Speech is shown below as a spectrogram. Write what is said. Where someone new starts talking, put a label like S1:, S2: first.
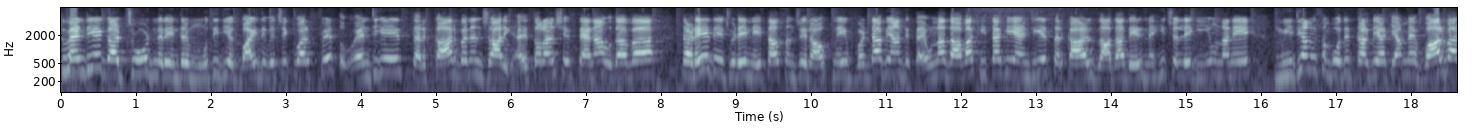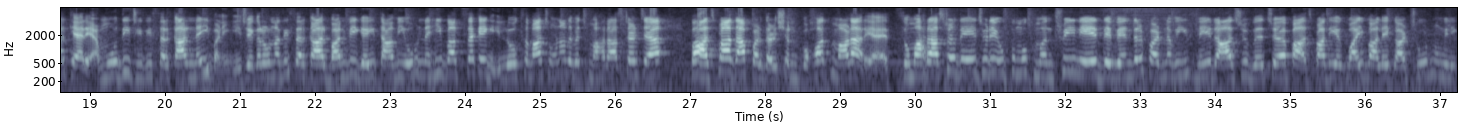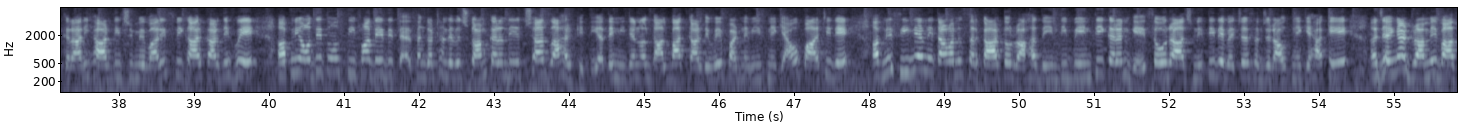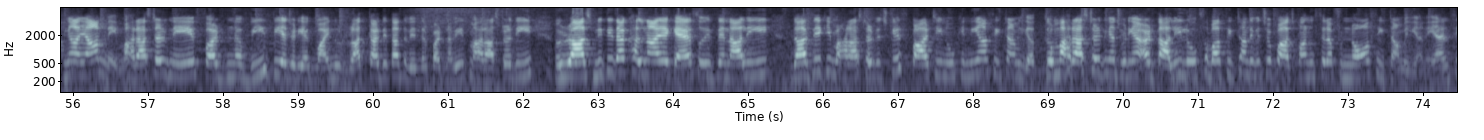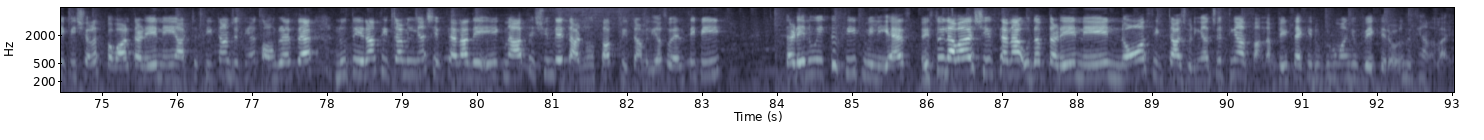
S1: ਸੋ NDA ਗੱਠਜੋੜ ਨਰਿੰਦਰ ਮੋਦੀ ਦੀ ਅਗਵਾਈ ਦੇ ਵਿੱਚ ਇੱਕ ਵਾਰ ਫਿਰ ਤੋਂ ਐਨਡੀਏ ਸਰਕਾਰ ਬਣਨ ਜਾ ਰਹੀ ਹੈ। ਇਸ ਦੌਰਾਨ ਸ਼ਿਵ ਸੈਨਾ ਉਦਵ ਧੜੇ ਦੇ ਜਿਹੜੇ ਨੇਤਾ ਸੰਜੇ ਰਾਉਤ ਨੇ ਵੱਡਾ ਬਿਆਨ ਦਿੱਤਾ ਹੈ। ਉਹਨਾਂ ਦਾਅਵਾ ਕੀਤਾ ਕਿ ਐਨਡੀਏ ਸਰਕਾਰ ਜ਼ਿਆਦਾ ਦੇਰ ਨਹੀਂ ਚੱਲੇਗੀ। ਉਹਨਾਂ ਨੇ ਮੀਡੀਆ ਨੂੰ ਸੰਬੋਧਿਤ ਕਰਦਿਆਂ ਕਿਹਾ, ਮੈਂ ਵਾਰ-ਵਾਰ ਕਹਿ ਰਿਹਾ, ਮੋਦੀ ਜੀ ਦੀ ਸਰਕਾਰ ਨਹੀਂ ਬਣੇਗੀ। ਜੇਕਰ ਉਹਨਾਂ ਦੀ ਸਰਕਾਰ ਬਣ ਵੀ ਗਈ ਤਾਂ ਵੀ ਉਹ ਨਹੀਂ ਬਚ ਸਕੇਗੀ। ਲੋਕ ਸਭਾ ਚੋਣਾਂ ਦੇ ਵਿੱਚ ਮਹਾਰਾਸ਼ਟਰ 'ਚ ਭਾਜਪਾ ਦਾ ਪ੍ਰਦਰਸ਼ਨ ਬਹੁਤ ਮਾੜਾ ਰਿਹਾ ਹੈ। ਸੋ ਮਹਾਰਾਸ਼ਟਰ ਦੇ ਜਿਹੜੇ ਉਪ ਮੁੱਖ ਮੰਤਰੀ ਨੇ ਦੇਵੇਂਦਰ ਫੜਨਵੀਸ ਨੇ ਰਾਜ ਵਿੱਚ ਭਾਜਪਾ ਦੀ ਅਗਵਾਈ ਵਾਲੇ ਗੱਠਜੋੜ ਨੂੰ ਮਿਲੀ ਕਰਾਰੀ ਹਾਰ ਦੀ ਜ਼ਿੰਮੇਵਾਰੀ ਸਵੀਕਾਰ ਕਰਦੇ ਹੋਏ ਆਪਣੇ ਅਹੁਦੇ ਤੋਂ ਅਸਤੀਫਾ ਦੇ ਦਿੱਤਾ ਸੰਗਠਨ ਦੇ ਵਿੱਚ ਕੰਮ ਕਰਨ ਦੀ ਇੱਛਾ ਜ਼ਾਹਰ ਕੀਤੀ ਅਤੇ ਮੀਡੀਆ ਨਾਲ ਗੱਲਬਾਤ ਕਰਦੇ ਹੋਏ ਫੜਨਵੀਸ ਨੇ ਕਿਹਾ, ਉਹ ਪਾਰਟੀ ਦੇ ਆਪਣੇ ਸੀਨੀਅਰ ਨੇਤਾਵਾਂ ਨੂੰ ਸਰਕਾਰ ਤੋਂ ਰਾਹਤ ਦੇਣ ਦੀ ਬੇਨਤੀ ਕਰਨਗੇ। ਸੋ ਰਾਜਨੀਤੀ ਦੇ ਵਿੱਚ ਸੰਜੇ ਰਾਉਤ ਨੇ ਕਿਹਾ ਕਿ ਅਜਿਹੀਆਂ ਡਰਾਮੇਬਾਜ਼ੀਆਂ ਆਮ ਨੇ। ਮਹਾਰਾਸ਼ਟਰ ਨੇ ਫਡਨਵੀਸ ਦੀ ਜਿਹੜੀ ਅਗਵਾਈ ਨੂੰ ਰੱਦ ਕਰ ਦਿੱਤਾ। ਦਵਿੰਦਰ ਫਡਨਵੀਸ ਮਹਾਰਾਸ਼ਟਰ ਦੀ ਰਾਜਨੀਤੀ ਦਾ ਖਲਨਾਇਕ ਹੈ। ਸੋ ਇਸ ਦੇ ਨਾਲ ਹੀ ਦੱਸਦੇ ਕਿ ਮਹਾਰਾਸ਼ਟਰ ਵਿੱਚ ਕਿਸ ਪਾਰਟੀ ਨੂੰ ਕਿੰਨੀਆਂ ਸੀਟਾਂ ਮਿਲੀਆਂ? ਸੋ ਮਹਾਰਾਸ਼ਟਰ ਦੀਆਂ ਜੁੜੀਆਂ 48 ਲੋਕ ਸਭਾ ਸੀਟਾਂ ਦੇ ਵਿੱਚੋਂ ਭਾਜਪਾ ਨੂੰ ਸਿਰਫ 9 ਸੀਟਾਂ ਮਿਲੀਆਂ ਨੇ। ਐਨਸੀਪੀ ਸ਼ਰਦ ਪਵਾਰ ਧੜੇ ਨੇ 8 ਸੀਟਾਂ ਜਿੱਤੀਆਂ। ਕਾਂਗਰਸ ਹੈ ਨੂੰ 13 ਸੀਟਾਂ ਮਿਲੀਆਂ। ਸ਼ਿਵ ਸੈਨਾ ਦੇ ਏਕਨਾਥ ਸ਼ਿੰਦੇ ਧੜ ਨੂੰ 7 ਸੀਟਾਂ ਮਿਲੀਆਂ। ਸੋ ਐਨਸੀਪੀ ਧੜੇ ਨੂੰ ਇੱਕ ਸੀਟ ਮਿਲੀ ਹੈ। ਇਸ ਤੋਂ ਇਲਾਵਾ ਸ਼ਿਵ ਸੈਨਾ ਉਦਵ ਧੜੇ ਨੇ 9 ਸੀਟਾਂ ਜੁੜੀਆਂ, ਜਿੱਤੀਆਂ ਸਨ ਅਪਡੇਟ ਲੈ ਕੇ ਰੂਬਰੂ ਹੋਵਾਂਗੇ। ਵੇਖਦੇ ਰਹੋ ਲੁਧਿਆਣਾ ਲਾਈਵ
